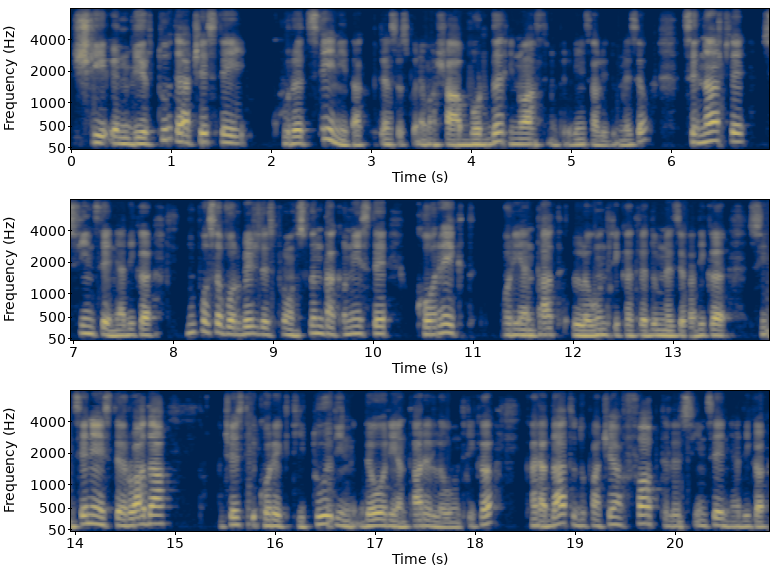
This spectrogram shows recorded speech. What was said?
Și în virtutea acestei curățenii, dacă putem să spunem așa, abordării noastre în privința lui Dumnezeu, se naște sfințenie. Adică nu poți să vorbești despre un sfânt dacă nu este corect orientat lăuntrii către Dumnezeu. Adică sfințenia este roada acestei corectitudini de orientare lăuntrică, care a dat după aceea faptele sfințenii, adică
